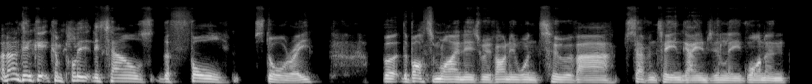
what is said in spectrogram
I don't think it completely tells the full story. But the bottom line is we've only won two of our 17 games in League One, and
